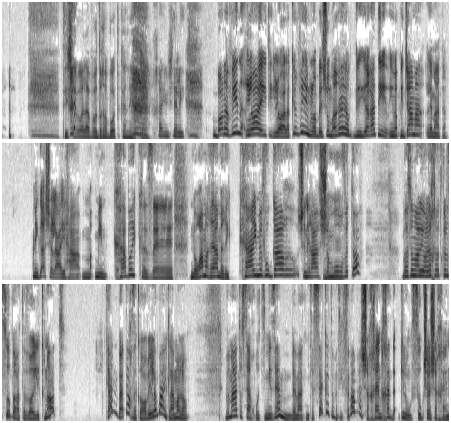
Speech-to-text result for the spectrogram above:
תשמעו עליו עוד רבות כנראה. חיים שלי. בוא נבין, לא הייתי לא על עקבים, לא בשום מראה, ירדתי עם הפיג'מה למטה. ניגש אליי המין קאבוי כזה, נורא מראה אמריקאי מבוגר, שנראה שמור וטוב. ואז הוא אמר לי, הולך להיות כאן סופר, את תבואי לקנות? כן, בטח, זה קרוב לי לבית, למה לא? ומה את עושה חוץ מזה? במה את מתעסקת? אמרתי, סבבה, שכן חד... כאילו, סוג של שכן.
